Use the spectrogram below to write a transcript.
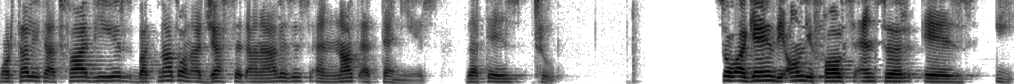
mortality at 5 years, but not on adjusted analysis and not at 10 years. That is true. So again, the only false answer is E.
